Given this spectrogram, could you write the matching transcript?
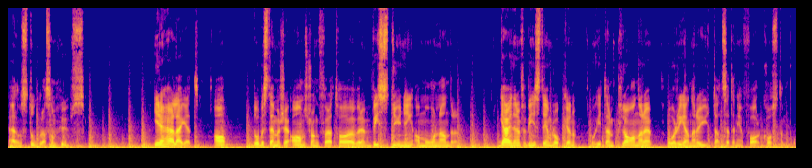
är de stora som hus. I det här läget, ja, då bestämmer sig Armstrong för att ta över en viss styrning av månlandaren. Guidar den förbi stenblocken och hittar en planare och renare yta att sätta ner farkosten på.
